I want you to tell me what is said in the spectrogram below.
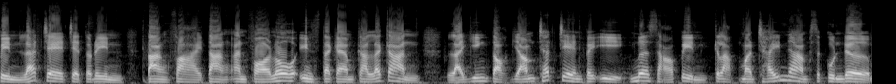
ปิ่นและเจเจตริน ต่างฝ่ายต่างอันฟอลโล่อินสตาแกรมกันและกัน และยิ่งตอกย้ำชัดเจนไปอีกเมื่อสาวปิ่นกลับมาใช้นามสกุลเดิม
